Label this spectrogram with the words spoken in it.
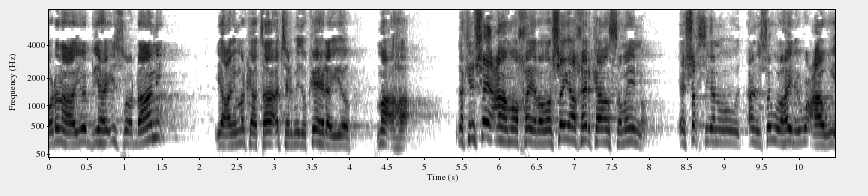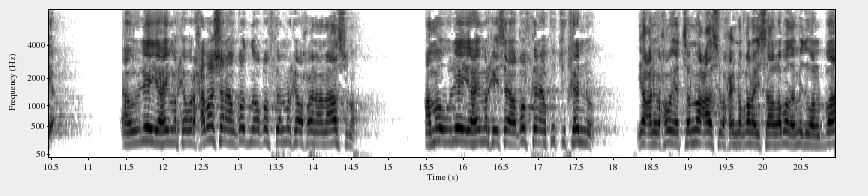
odhanaayo biyaha ii soo dhaami yacni markaa taa ajar miduu ka helayo ma aha. Laakiin shay caam oo khayra war shaygaa khayrka aan samayno ee shakhsigan aanu isagu lahayn igu caawiya. Aanu leeyahay marka war xabaashan aan qodno qofkan marka waxaan aan aasno ama uu leeyahay markaysaga qofkan aan ku tukanno. Yacni waxa weye ta noocaasi waxay noqonaysaa labada mid walba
